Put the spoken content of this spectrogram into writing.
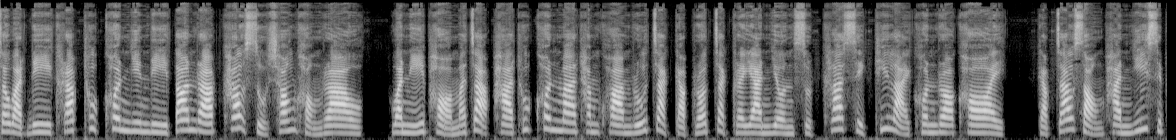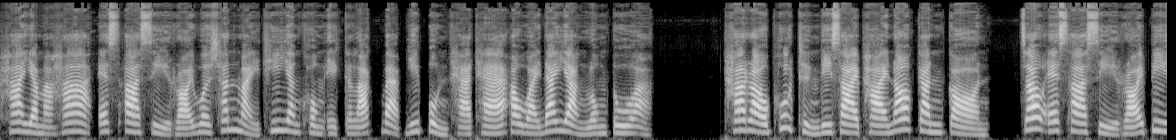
สวัสดีครับทุกคนยินดีต้อนรับเข้าสู่ช่องของเรา วันนี้ผอมาจะพาทุกคนมาทำความรู้จักกับรถจักรยานยนต์สุดคลาสสิกที่หลายคนรอคอย กับเจ้า 2025 Yamaha SR 400 เวอร์ชั่นใหม่ที่ยังคงเอกลักษณ์แบบญี่ปุ่นแท้ๆ เอาไว้ได้อย่างลงตัว ถ้าเราพูดถึงดีไซน์ภายนอกกันก่อน เจ้า SR 400 ปี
